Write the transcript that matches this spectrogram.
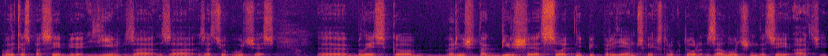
велике спасибі їм за, за, за цю участь. Е, Близько, верніше так, більше сотні підприємських структур залучені до цієї акції.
